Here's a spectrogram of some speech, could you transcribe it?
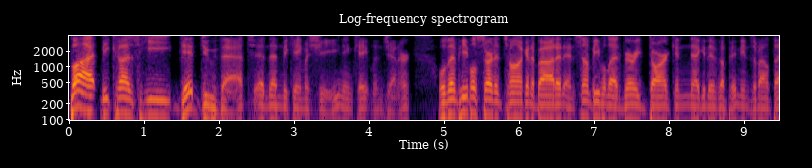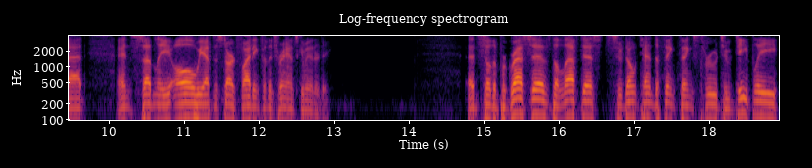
But because he did do that and then became a she named Caitlyn Jenner, well, then people started talking about it, and some people had very dark and negative opinions about that. And suddenly, oh, we have to start fighting for the trans community. And so the progressives, the leftists, who don't tend to think things through too deeply,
